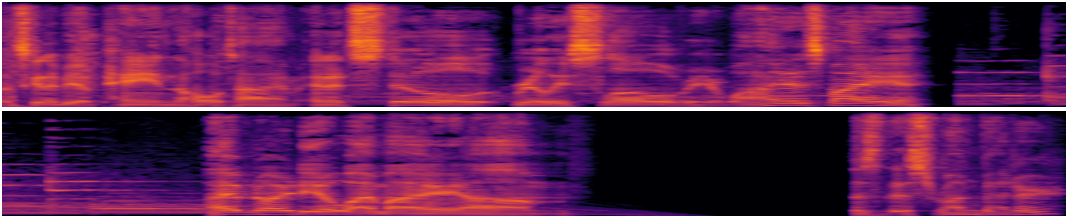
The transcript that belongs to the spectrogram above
It's gonna be a pain the whole time, and it's still really slow over here. Why is my? I have no idea why my um. Does this run better?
